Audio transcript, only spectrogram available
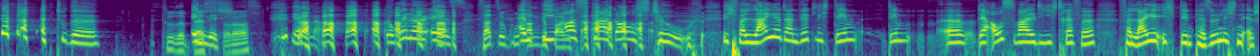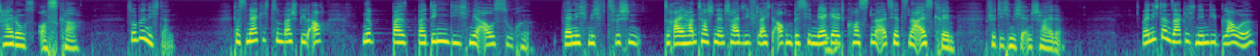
to the To the best, English. oder was? ja genau. The winner is Es hat so gut And the angefangen. Oscar goes to. Ich verleihe dann wirklich dem, dem äh, der Auswahl, die ich treffe, verleihe ich den persönlichen Entscheidungs-Oscar. So bin ich dann. Das merke ich zum Beispiel auch bei, bei Dingen, die ich mir aussuche. Wenn ich mich zwischen drei Handtaschen entscheide, die vielleicht auch ein bisschen mehr Geld kosten als jetzt eine Eiscreme, für die ich mich entscheide. Wenn ich dann sage, ich nehme die blaue,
